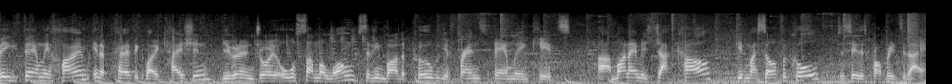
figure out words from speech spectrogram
Big family home in a perfect location. You're going to enjoy all summer long sitting by the pool with your friends, family and kids. Uh, my name is Jack Carl. Give myself a call to see this property today.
